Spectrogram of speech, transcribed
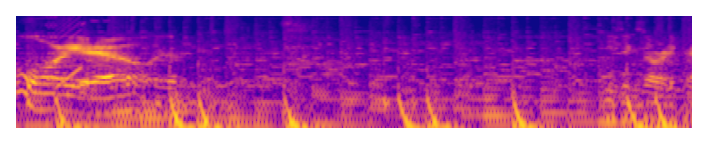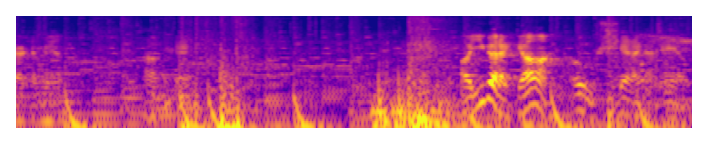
Oh, yeah. Music's already cracking me up. Okay. Oh, you got a gun. Oh, shit, I got nailed.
